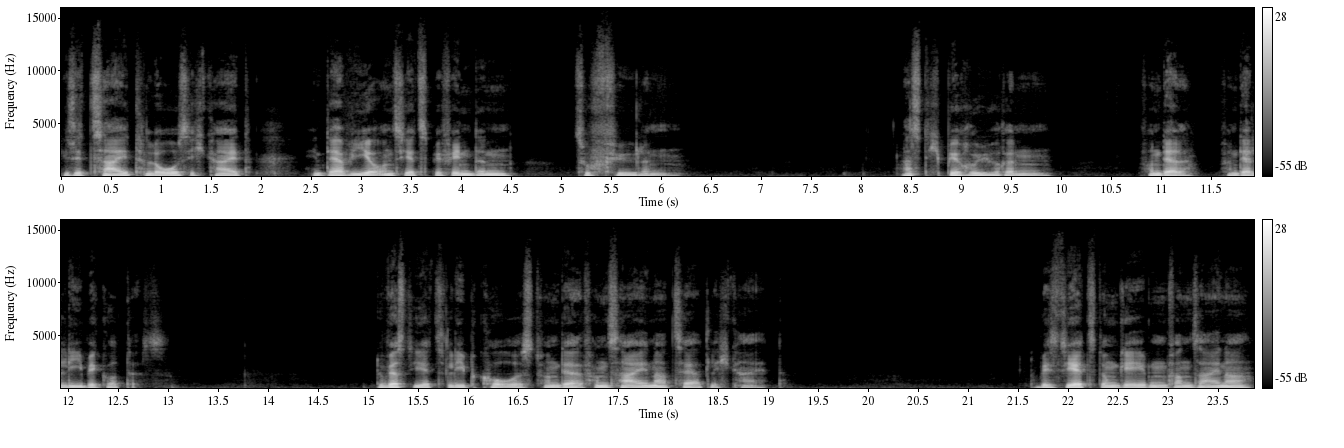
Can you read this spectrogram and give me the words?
diese Zeitlosigkeit, in der wir uns jetzt befinden, zu fühlen. Lass dich berühren von der, von der Liebe Gottes. Du wirst jetzt liebkost von, der, von seiner Zärtlichkeit. Du bist jetzt umgeben von seiner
